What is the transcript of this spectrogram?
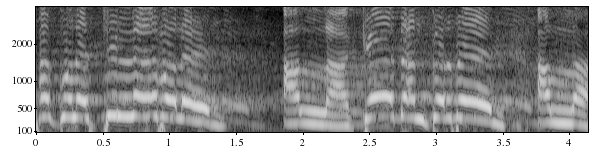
সকলে চিল্লায় বলেন আল্লাহ কে দান করবেন? আল্লাহ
